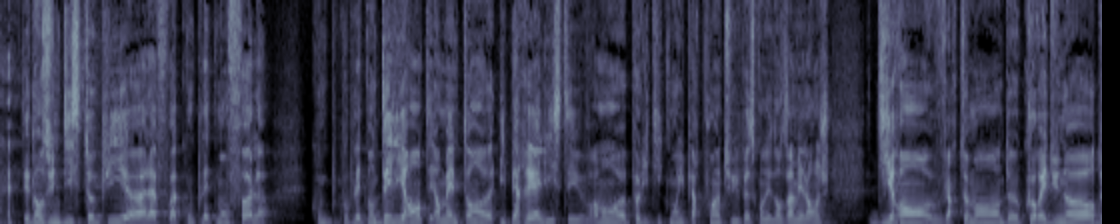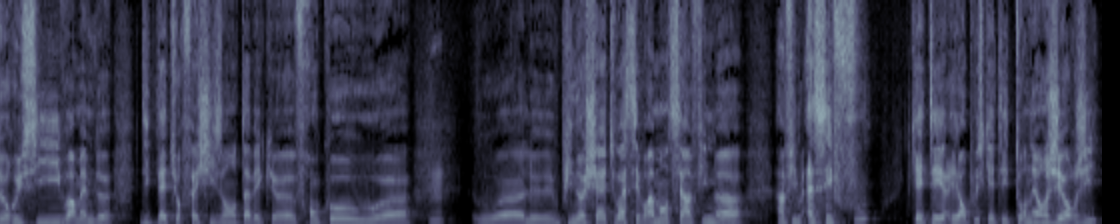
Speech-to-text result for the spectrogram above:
T'es dans une dystopie euh, à la fois complètement folle, com- complètement délirante et en même temps euh, hyper réaliste et vraiment euh, politiquement hyper pointu parce qu'on est dans un mélange d'Iran ouvertement, de Corée du Nord, de Russie, voire même de dictature fascisante avec euh, Franco ou Mm. ou, le, ou Pinochet. Tu vois, c'est vraiment c'est un film un film assez fou qui a été et en plus qui a été tourné en Géorgie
